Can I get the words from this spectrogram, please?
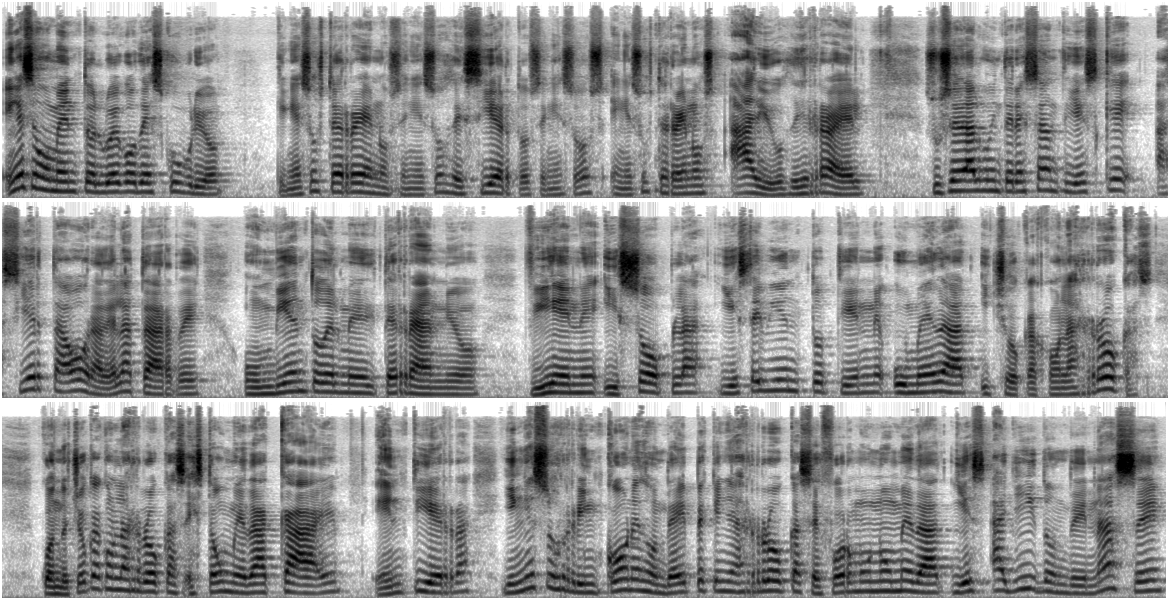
En ese momento él luego descubrió que en esos terrenos, en esos desiertos, en esos, en esos terrenos áridos de Israel, sucede algo interesante y es que a cierta hora de la tarde un viento del Mediterráneo viene y sopla y ese viento tiene humedad y choca con las rocas. Cuando choca con las rocas, esta humedad cae en tierra y en esos rincones donde hay pequeñas rocas se forma una humedad y es allí donde nace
